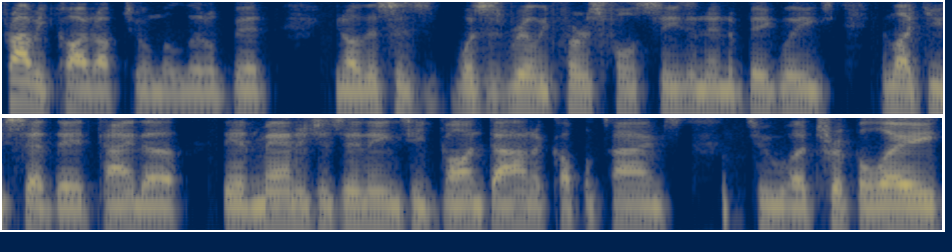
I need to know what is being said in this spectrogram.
probably caught up to him a little bit you know this is was his really first full season in the big leagues and like you said they had kind of they had managed his innings. He'd gone down a couple times to uh, AAA.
